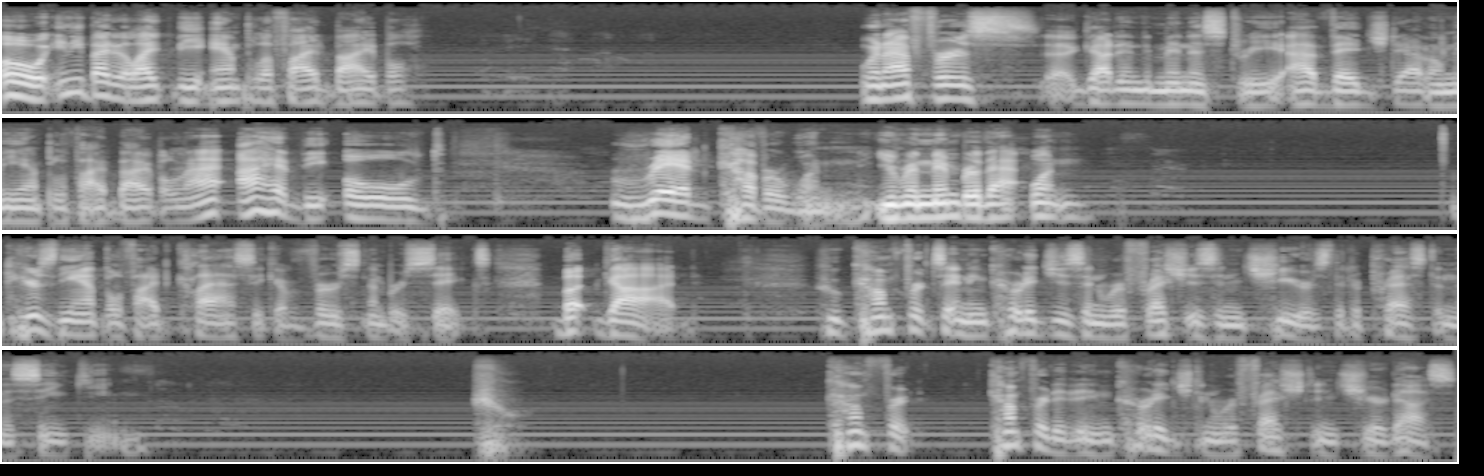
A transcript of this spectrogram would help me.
Oh, anybody like the Amplified Bible? When I first uh, got into ministry, I vegged out on the Amplified Bible, and I, I had the old red cover one. You remember that one? Here's the Amplified Classic of verse number six. But God, who comforts and encourages and refreshes and cheers the depressed and the sinking. Whew. Comfort, comforted, and encouraged, and refreshed and cheered us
